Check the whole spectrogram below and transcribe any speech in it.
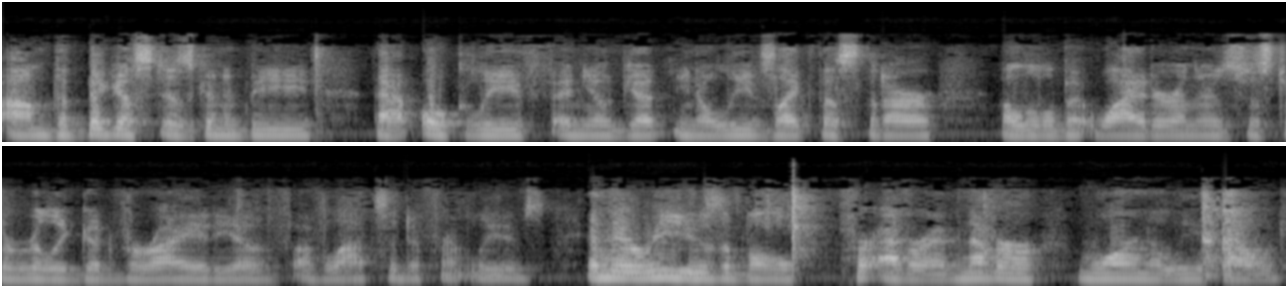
um, the biggest is going to be that oak leaf, and you'll get you know leaves like this that are a little bit wider, and there's just a really good variety of, of lots of different leaves, and they're reusable forever. I've never worn a leaf out.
